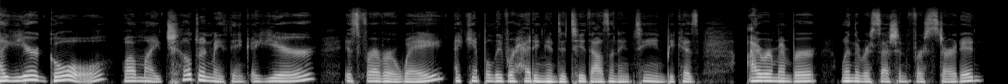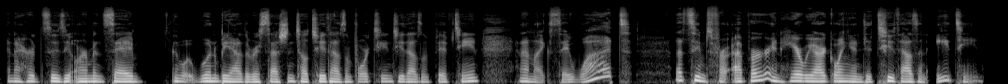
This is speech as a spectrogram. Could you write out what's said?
a year goal, while my children may think a year is forever away, I can't believe we're heading into 2018 because I remember when the recession first started and I heard Suze Orman say, it wouldn't be out of the recession until 2014, 2015. And I'm like, say what? That seems forever. And here we are going into 2018.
